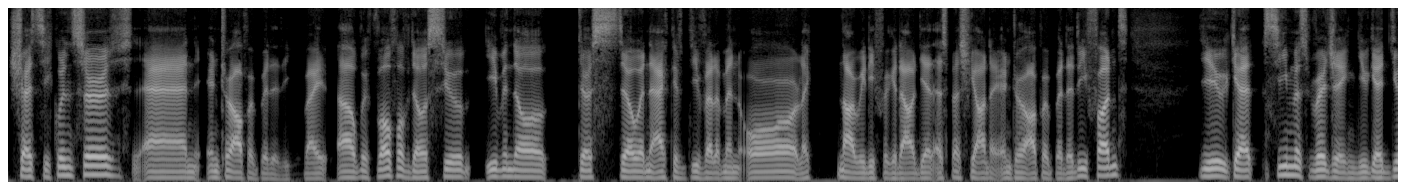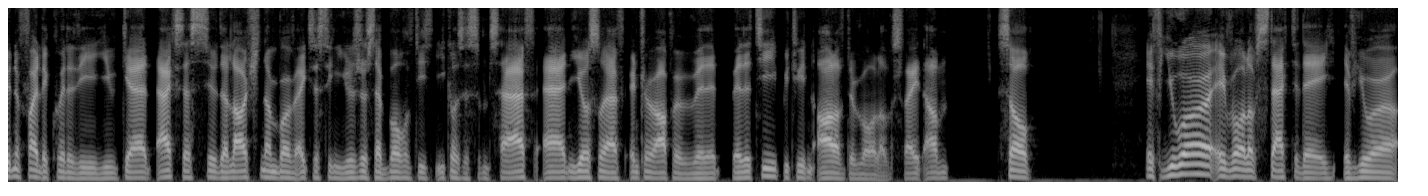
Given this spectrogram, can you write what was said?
shared sequencers and interoperability, right? Uh, with both of those two, even though they're still in active development or like not really figured out yet, especially on the interoperability front, you get seamless bridging, you get unified liquidity, you get access to the large number of existing users that both of these ecosystems have, and you also have interoperability between all of the rollups, right? Um, so if you are a roll-up stack today, if you are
